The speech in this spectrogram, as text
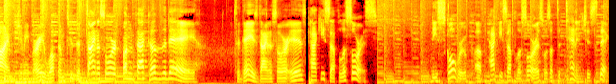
I'm Jimmy Murray. Welcome to the Dinosaur Fun Fact of the Day. Today's dinosaur is Pachycephalosaurus. The skull roof of Pachycephalosaurus was up to 10 inches thick.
